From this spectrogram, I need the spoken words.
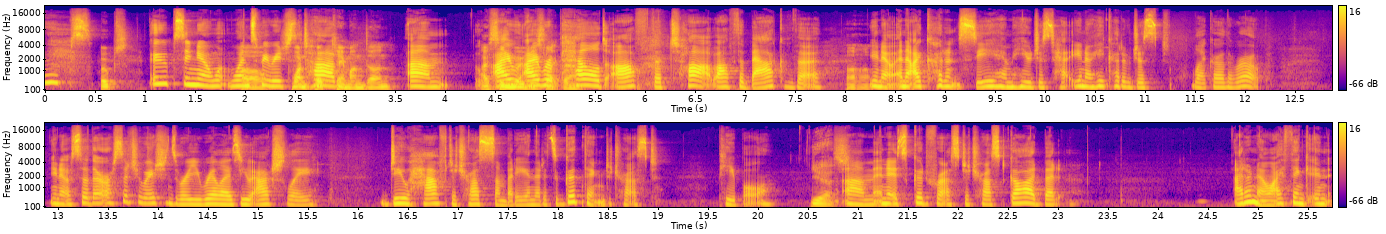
oops, Oops. oops. And you know, once we Oh, reached the top, one hook came undone. I've I, I like repelled off the top, off the back of the, Uh-huh. you know, and I couldn't see him. He just had, you know, he could have just let go of the rope, you know. So there are situations where you realize you actually do have to trust somebody, and that it's a good thing to trust people, Yes. um, and it's good for us to trust God. But I don't know. I think in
